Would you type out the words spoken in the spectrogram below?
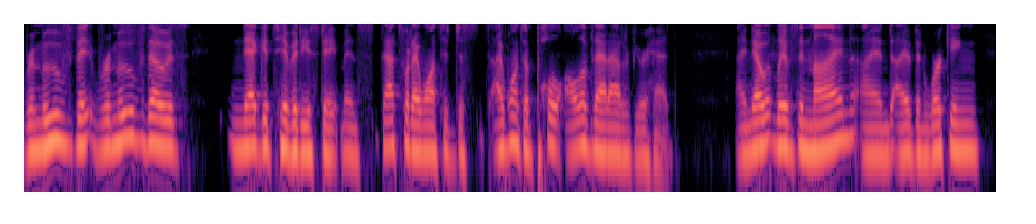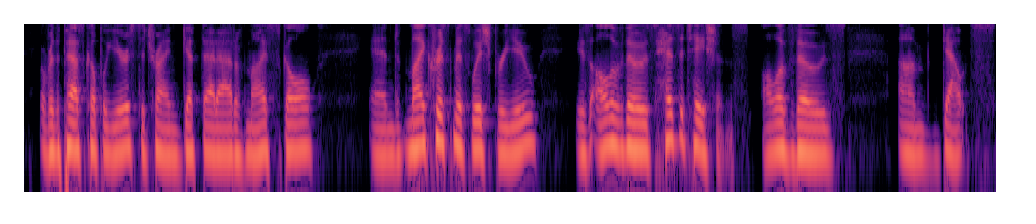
Remove the remove those negativity statements. That's what I want to just I want to pull all of that out of your head. I know it lives in mine and I have been working over the past couple years to try and get that out of my skull. And my Christmas wish for you is all of those hesitations, all of those um, doubts,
